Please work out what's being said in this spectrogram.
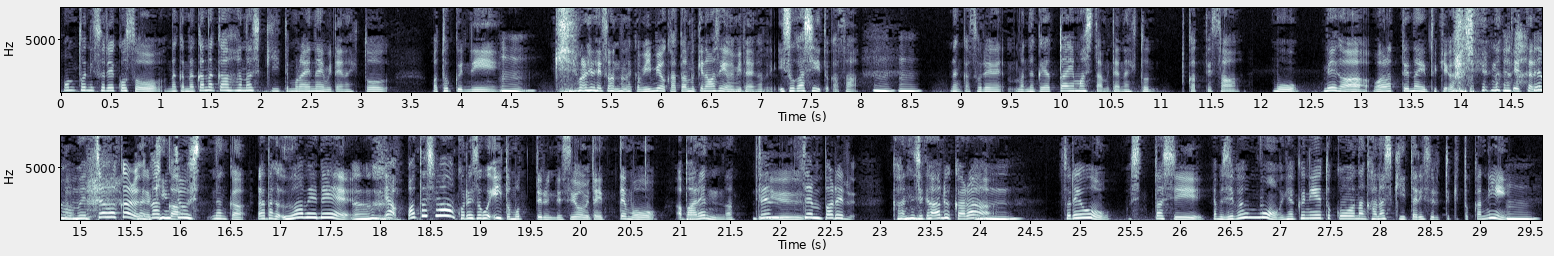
本当にそれこそ、なんかなかなか話聞いてもらえないみたいな人は特に、うん。聞いてもらえない、そんななんか耳を傾けませんよみたいな、忙しいとかさ、うん。うん。なんかそれ、まあ、なんかやっと会いましたみたいな人とかってさ、もう目が笑ってない時があるって、なんて言ったらでもめっちゃわかる。なんかか緊張し、なんか、なんか上目で、うんいや、私はこれすごいいいと思ってるんですよ、みたいな言っても、あ、バレんなってい全う然バレる。感じがあるから、うん。それを知ったし、やっぱ自分も逆に言うとこう、なんか話聞いたりする時とかに、うん。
